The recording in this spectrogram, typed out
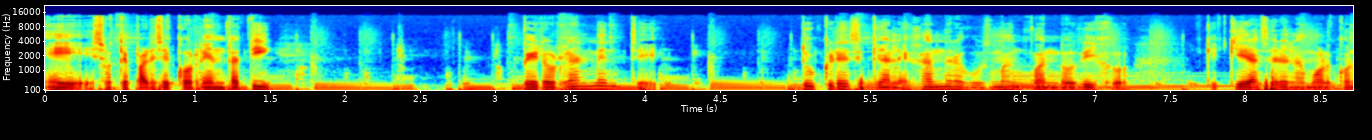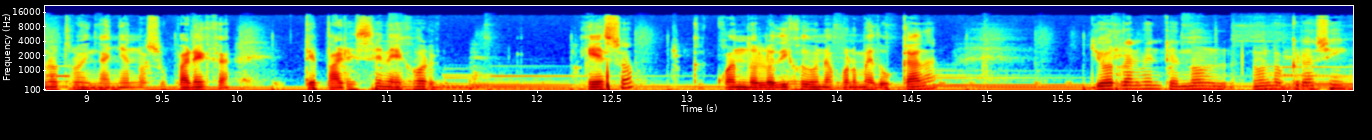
eh, eso te parece corriente a ti. Pero realmente, ¿tú crees que Alejandra Guzmán cuando dijo que quiere hacer el amor con otro engañando a su pareja, ¿te parece mejor eso cuando lo dijo de una forma educada? Yo realmente no, no lo creo así.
